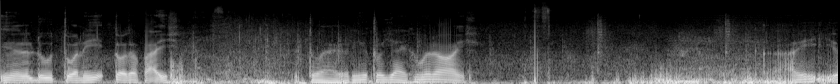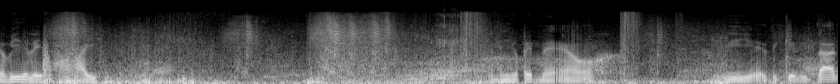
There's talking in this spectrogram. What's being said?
นี่เราดูตัวนี้ตัวต่อไป ตัวตัวนี้ตัวใหญ่ขึ้นมาหน่อย ไอ้เรามีทะเลทรายอันนี้ก็เป็นแมว นี่ไอ้สเกลิตัน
